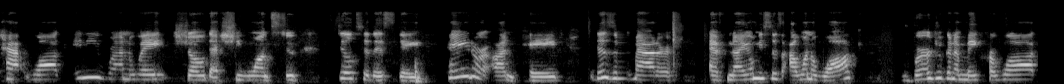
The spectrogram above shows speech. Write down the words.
catwalk, any runway show that she wants to, still to this day, paid or unpaid. It doesn't matter. If Naomi says, I want to walk, Virgil gonna make her walk.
